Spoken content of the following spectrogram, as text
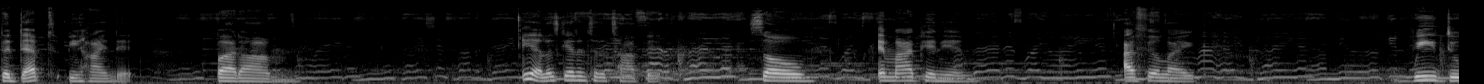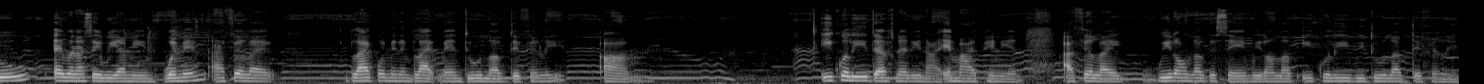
the depth behind it but um yeah, let's get into the topic. So, in my opinion, I feel like we do, and when I say we, I mean women. I feel like black women and black men do love differently. Um, equally, definitely not, in my opinion. I feel like we don't love the same, we don't love equally, we do love differently.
